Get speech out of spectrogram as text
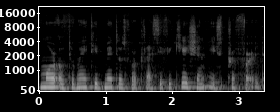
more automated method for classification is preferred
